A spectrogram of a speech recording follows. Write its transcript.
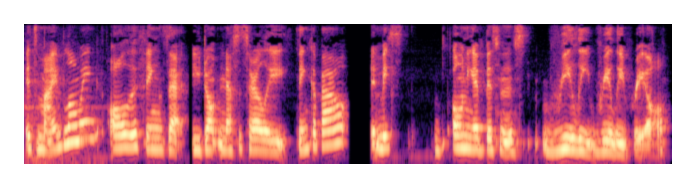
it's mind blowing, all the things that you don't necessarily think about. It makes owning a business really, really real.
